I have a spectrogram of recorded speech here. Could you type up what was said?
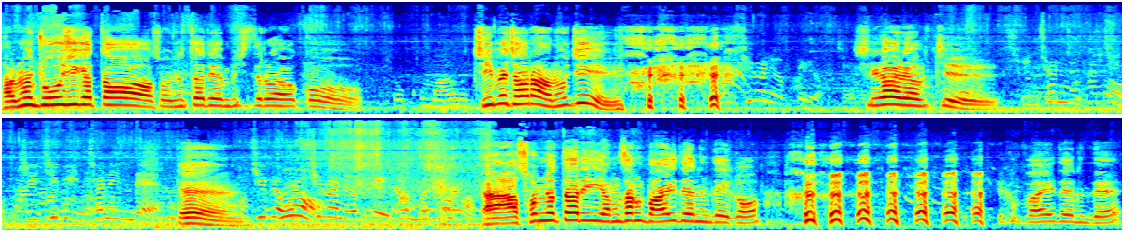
할머니 좋으시겠다 소년딸이 MBC 들어가갖고 집에 잘 안 오지? 시간이 없대요. 시간이 없지 인천 제 집이 인천인데 예. 집에 올 시간이 없대요. 아 손녀딸이 영상 봐야 되는데 이거 이거 봐야 되는데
